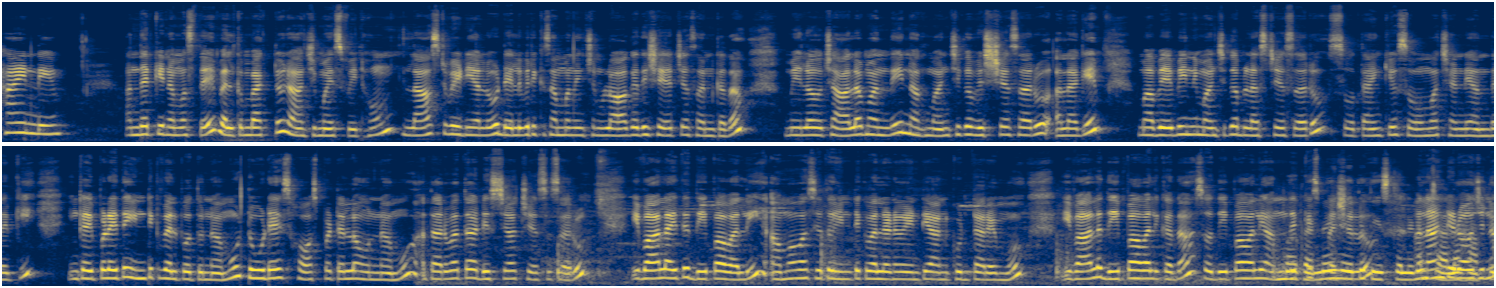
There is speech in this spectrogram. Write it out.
హాయ్ అండి అందరికీ నమస్తే. Welcome back to Raji my sweet home. Last వీడియోలో డెలివరీకి సంబంధించిన వ్లాగ్ అది షేర్ చేశాను కదా. మీలో చాలామంది నాకు మంచిగా విష్ చేశారు. అలాగే మా బేబీని మంచిగా బ్లెస్ చేశారు. So thank you so much అండి అందరికీ. ఇంకా ఇప్పుడైతే ఇంటికి వెళ్ళిపోతున్నాము. టూ డేస్ హాస్పిటల్లో ఉన్నాము. ఆ తర్వాత డిశ్చార్జ్ చేసేసారు. ఇవాళ అయితే దీపావళి. అమావాస్యతో ఇంటికి వెళ్ళడం ఏంటి అనుకుంటారేమో. ఇవాళ దీపావళి కదా. సో దీపావళి అందరికీ స్పెషల్ అలాంటి రోజున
